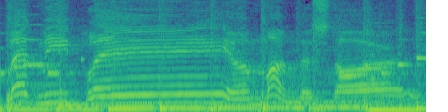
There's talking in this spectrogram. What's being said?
let me play the stars.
